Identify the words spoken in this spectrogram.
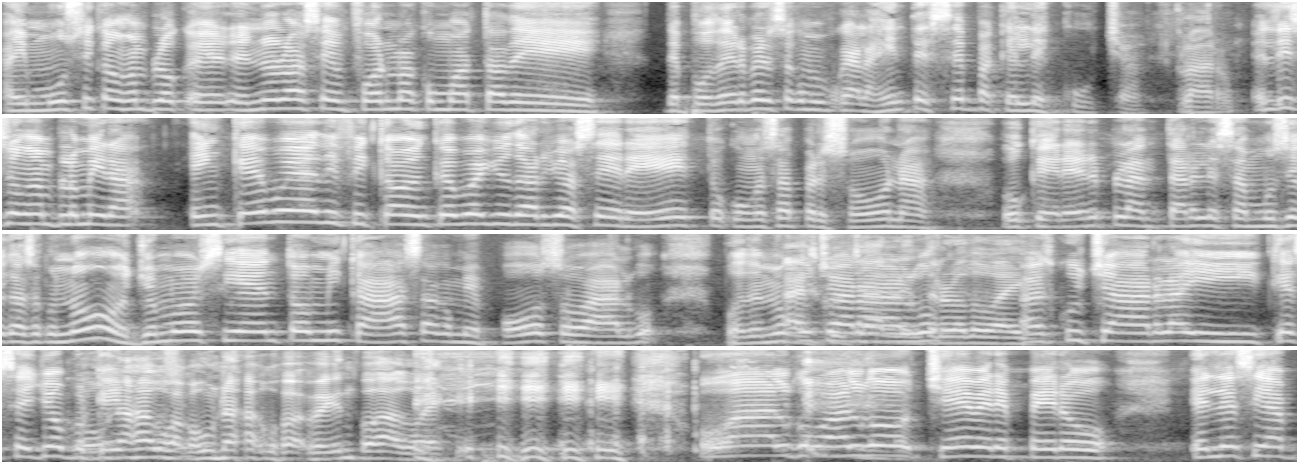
Hay música, por ejemplo, que él no lo hace en forma como hasta de, de poder verse como para que la gente sepa que él le escucha. Claro. Él dice un ejemplo, mira, ¿en qué voy a edificar o en qué voy a ayudar yo a hacer esto con esa persona? O querer plantarle esa música. No, yo me siento en mi casa con mi esposo o algo. Podemos A escuchar algo. A escucharla y qué sé yo. Con Porque una hay agua, con una agua, bebiendo agua. o algo, algo chévere, pero él decía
